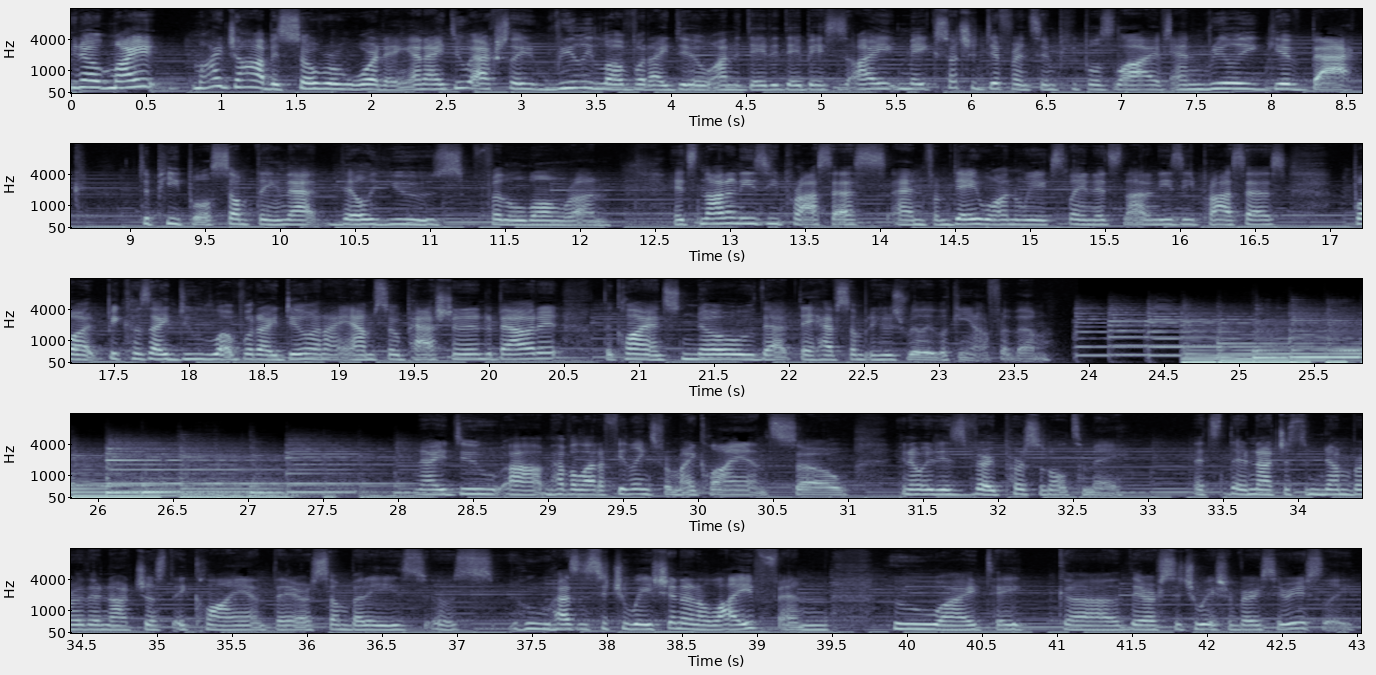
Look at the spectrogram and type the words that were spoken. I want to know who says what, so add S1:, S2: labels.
S1: You know, my my job is so rewarding and I do actually really love what I do on a day-to-day basis. I make such a difference in people's lives and really give back to people something that they'll use for the long run. It's not an easy process and from day one we explain it's not an easy process, but because I do love what I do and I am so passionate about it, the clients know that they have somebody who's really looking out for them. I do um, have a lot of feelings for my clients, so you know it is very personal to me. It's, they're not just a number, they're not just a client, they are somebody who has a situation and a life and who I take uh, their situation very seriously.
